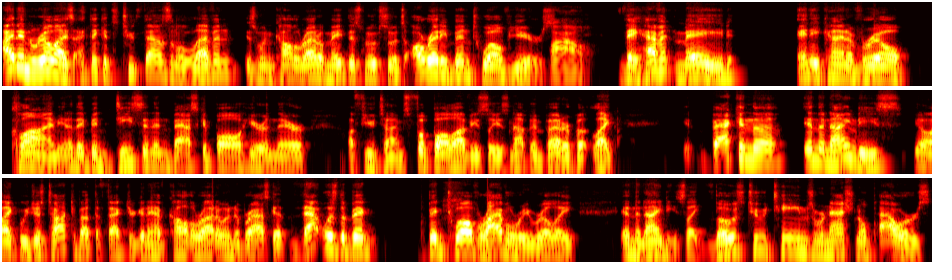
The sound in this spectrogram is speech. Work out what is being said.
I didn't realize, I think it's 2011 is when Colorado made this move. So it's already been 12 years. Wow. They haven't made any kind of real climb. You know, they've been decent in basketball here and there a few times. Football obviously has not been better, but like back in the in the 90s, you know, like we just talked about the fact you're going to have Colorado and Nebraska, that was the big Big 12 rivalry really in the 90s. Like those two teams were national powers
